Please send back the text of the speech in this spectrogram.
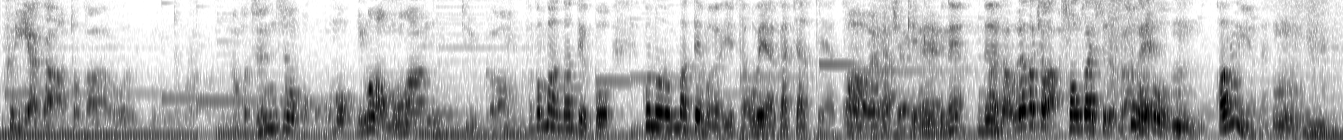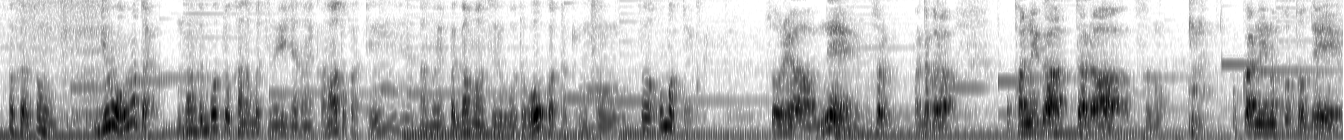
うん。クリアがとかとかなんか全然思今は思わんっていうか、なんかまあなんていうこうこのまあテーマが言ったら親ガチャってやつ。ああ親ガチャやね。結局ね。で親ガチャは存在するからね。そうそう、ん。あるんよね、うん。だからその自分は思ったよ、うん。なんでもうちょい金持ちの家じゃないかなとかって、うん。あのやっぱり我慢することが多かったけどさ、うん。それは思ったよ。そりゃねそれだからお金があったらその お金のことで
